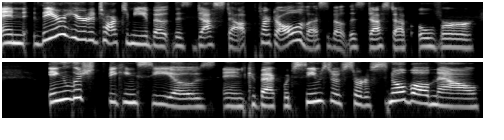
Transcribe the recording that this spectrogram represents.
And they're here to talk to me about this dust up, talk to all of us about this dust up over English speaking CEOs in Quebec, which seems to have sort of snowballed now.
